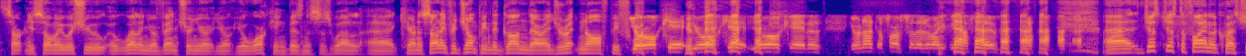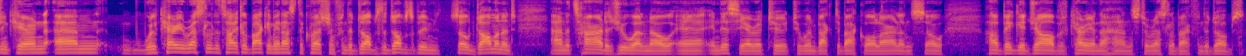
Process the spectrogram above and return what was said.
Certainly, so. We wish you uh, well in your venture and your your, your working business as well, uh, Kieran. Sorry for jumping the gun there. I'd written off before. You're okay. You're okay. You're okay. There's, you're not the first fellow to write me off. uh, just, just a final question, Kieran. Um, will Kerry wrestle the title back? I mean, that's the question from the Dubs. The Dubs have been so dominant, and it's hard, as you well know, uh, in this era to, to win back to back All Ireland. So, how big a job of Kerry in their hands to wrestle back from the Dubs?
